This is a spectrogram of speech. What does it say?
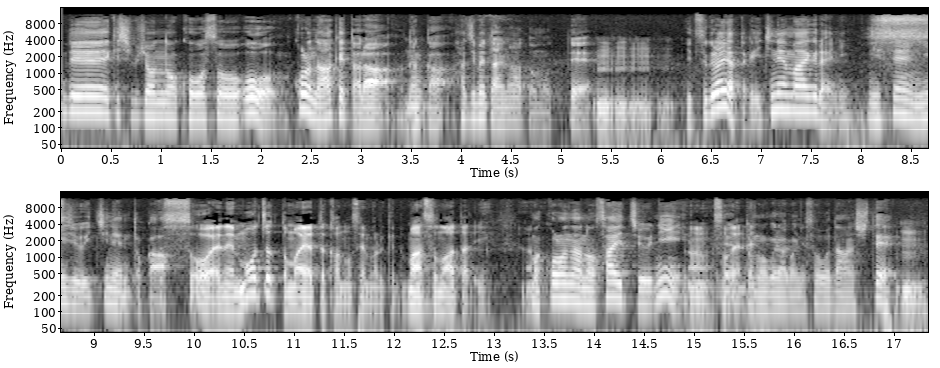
でエキシビションの構想をコロナ明けたらなんか始めたいなと思って、うんうんうんうん。いつぐらいやったっけ？1年前ぐらいに？2021年とか、そうやね。もうちょっと前やった可能性もあるけどまあそのあたりまあ、コロナの最中に、うんそうだね。えっとモグラグに相談して、うん。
